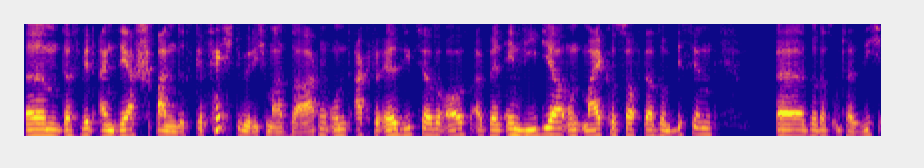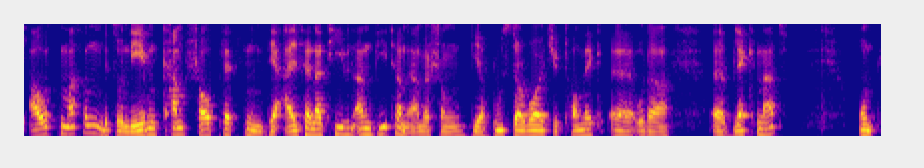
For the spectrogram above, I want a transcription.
Ähm, das wird ein sehr spannendes Gefecht, würde ich mal sagen. Und aktuell sieht es ja so aus, als wenn Nvidia und Microsoft da so ein bisschen äh, so das unter sich ausmachen, mit so Nebenkampfschauplätzen der alternativen Anbieter. Da haben wir schon hier Booster Void, Utomic äh, oder äh, Black Nut. Und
